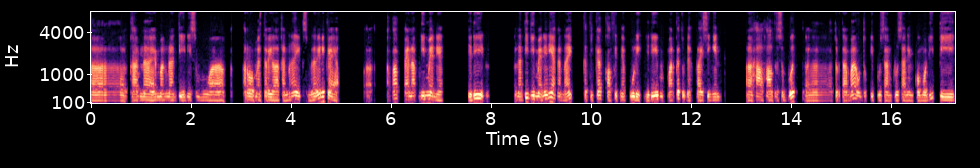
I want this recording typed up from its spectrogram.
uh, karena emang nanti ini semua raw material akan naik, sebenarnya ini kayak uh, apa pen up demand ya. Jadi nanti demand ini akan naik ketika COVID-nya pulih. Jadi market udah pricing in Eh, hal-hal uh, tersebut, uh, terutama untuk di perusahaan-perusahaan yang komoditi,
